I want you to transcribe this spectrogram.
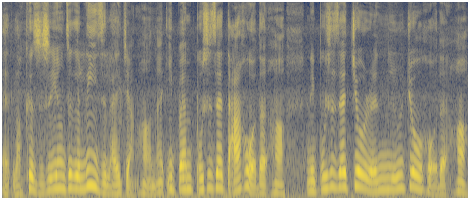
哎，老克只是用这个例子来讲哈。那一般不是在打火的哈，你不是在救人如救火的哈。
